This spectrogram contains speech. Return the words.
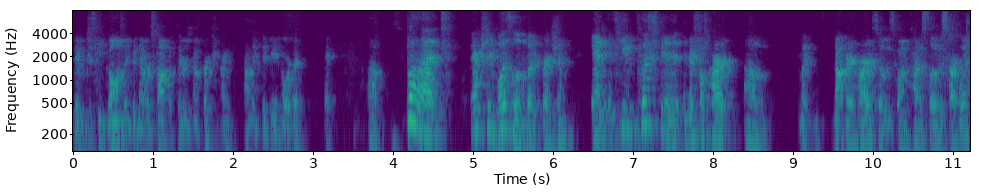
they would just keep going. They could never stop if there was no friction, right? Kind of like they'd be in orbit. Right? Uh, but there actually was a little bit of friction, and if you push the initial cart um, like not very hard, so it was going kind of slow to start with.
